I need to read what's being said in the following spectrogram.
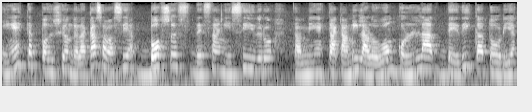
en esta exposición de la casa vacía Voces de San Isidro, también está Camila Lobón con la dedicatoria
